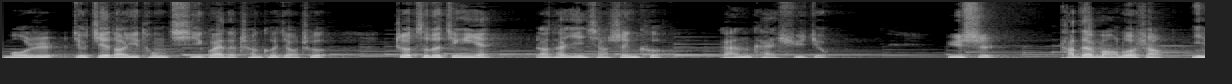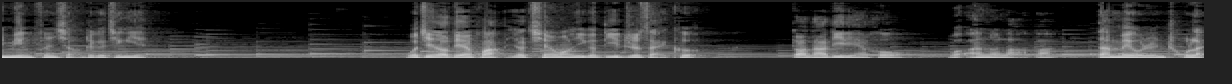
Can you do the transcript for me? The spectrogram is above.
某日就接到一通奇怪的乘客叫车，这次的经验让他印象深刻，感慨许久。于是他在网络上匿名分享这个经验：我接到电话要前往一个地址载客，到达地点后，我按了喇叭。但没有人出来，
